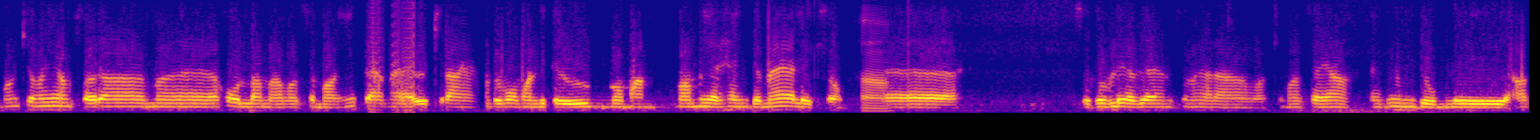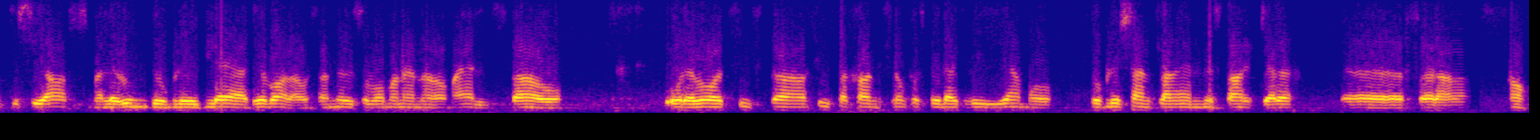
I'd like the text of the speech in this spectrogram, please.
man kan väl jämföra med Holland-avancemanget där med Ukraina. Då var man lite ung och man, man mer hängde med liksom. Ja. Eh, så då blev det en sån här, vad kan man säga, en ungdomlig entusiasm eller ungdomlig glädje bara. Och sen nu så var man en av de äldsta och, och det var ett sista, sista chansen att få spela ett VM och då blev känslan ännu starkare. Eh, för att, ja,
